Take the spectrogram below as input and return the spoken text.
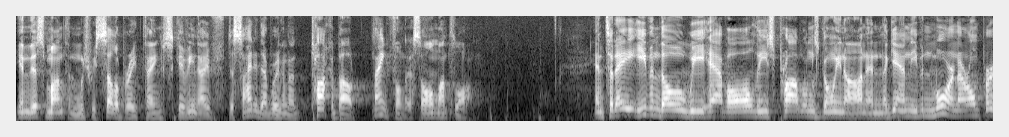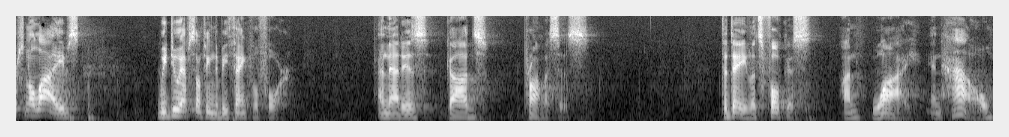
In this month in which we celebrate Thanksgiving, I've decided that we're going to talk about thankfulness all month long. And today, even though we have all these problems going on, and again, even more in our own personal lives, we do have something to be thankful for. And that is God's promises. Today, let's focus on why and how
